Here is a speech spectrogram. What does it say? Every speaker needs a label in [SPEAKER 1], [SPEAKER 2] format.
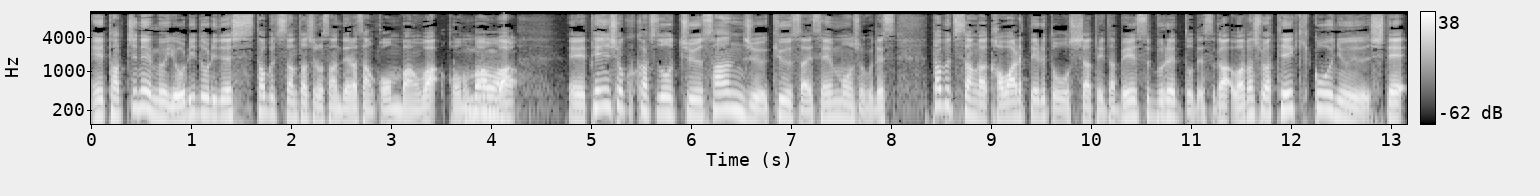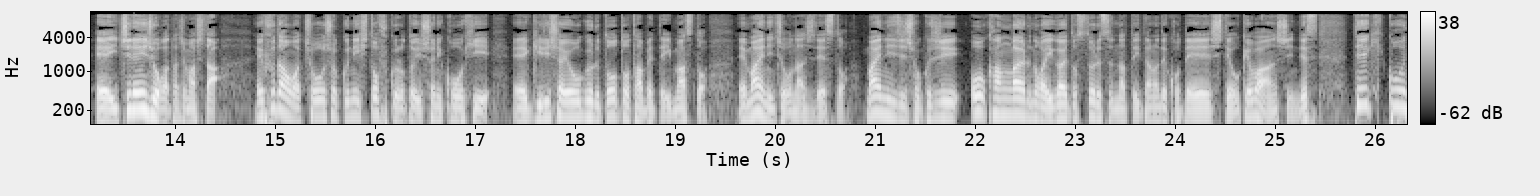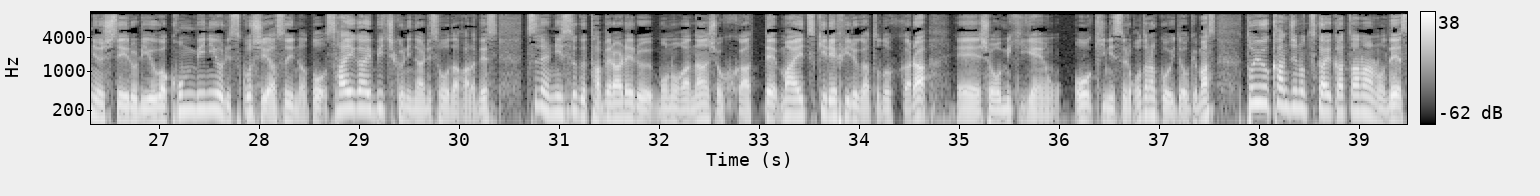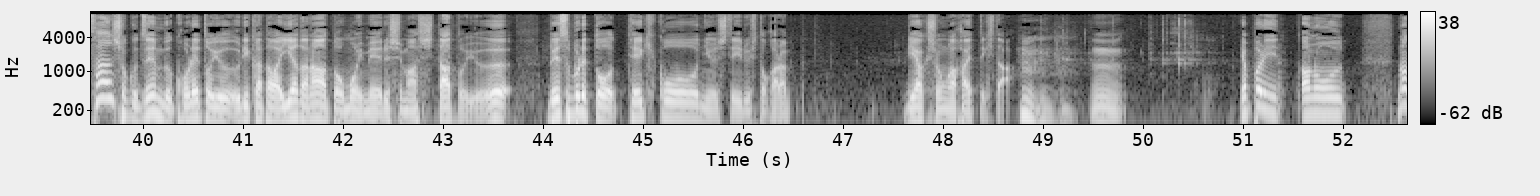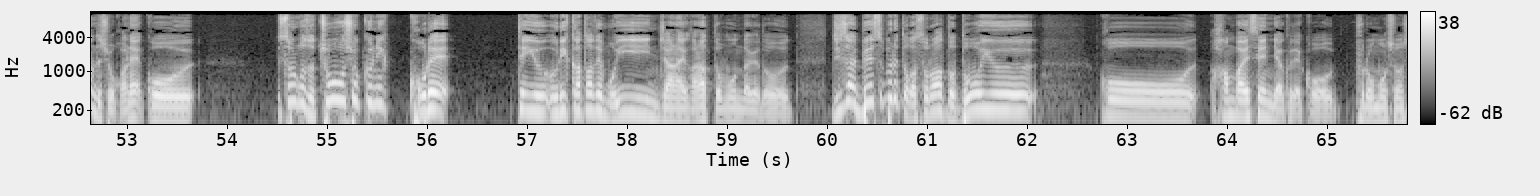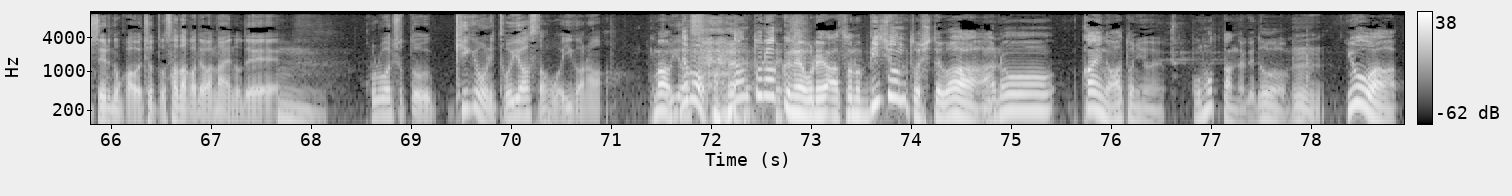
[SPEAKER 1] えータッチネームよりどりです。田淵さん、田代さん、デラさん、こんばんは。こんばんは。えー転職活動中39歳専門職です。田淵さんが買われているとおっしゃっていたベースブレッドですが、私は定期購入して、えー1年以上が経ちました。え普段は朝食に一袋と一緒にコーヒー、えギリシャヨーグルトと食べていますと、え毎日同じですと。毎日食事を考えるのが意外とストレスになっていたので固定しておけば安心です。定期購入している理由はコンビニより少し安いのと災害備蓄になりそうだからです。常にすぐ食べられるものが何食かあって、毎月レフィルが届くから、えー賞味期限を気にすることなく置いておけます。という感じの使い方なので、3食全部これという売り方は嫌だなと思いメールしましたという、ベースブレッドを定期購入している人から、リアクションが返ってきた。
[SPEAKER 2] うんうん。
[SPEAKER 1] やっぱり、あの、なんでしょうかね、こう、それこそ朝食にこれっていう売り方でもいいんじゃないかなと思うんだけど、実際ベースブレッドがその後どういう、こう、販売戦略でこう、プロモーションしているのかはちょっと定かではないので、
[SPEAKER 2] うん
[SPEAKER 1] これはちょっと企業に問い合わせた方がいいかな。
[SPEAKER 2] まあ、でもなんとなくね、俺、あそのビジョンとしては、
[SPEAKER 1] うん
[SPEAKER 2] あの回の後に思ったんだけど、
[SPEAKER 1] うん。
[SPEAKER 2] 要は、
